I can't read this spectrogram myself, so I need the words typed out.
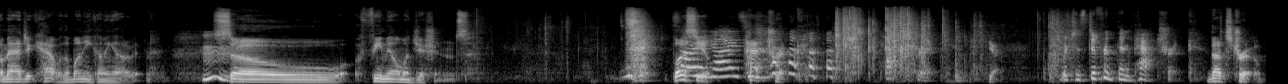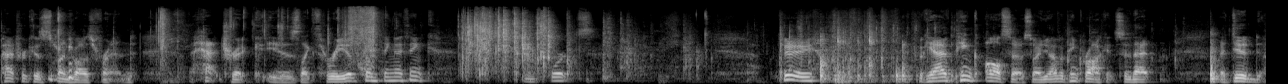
a magic hat with a bunny coming out of it. Hmm. So, female magicians. Bless Sorry, you. guys. Hat trick. Patrick, yeah. which is different than Patrick. That's true. Patrick is SpongeBob's friend. A hat trick is like three of something, I think, in sports. Okay. Okay, I have pink also, so I do have a pink rocket, so that that did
